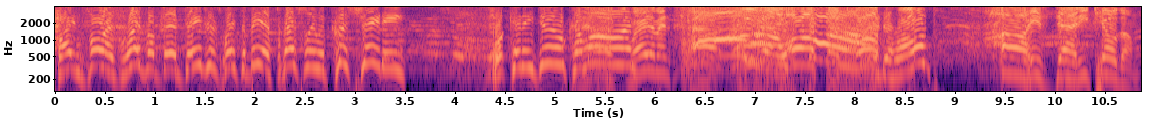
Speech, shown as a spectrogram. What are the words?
Fighting for his life up there. Dangerous place to be, especially with Chris Shady. What can he do? Come Alex, on. wait a minute. Oh, Oh, off the top rope. Oh, he's dead. He killed him.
